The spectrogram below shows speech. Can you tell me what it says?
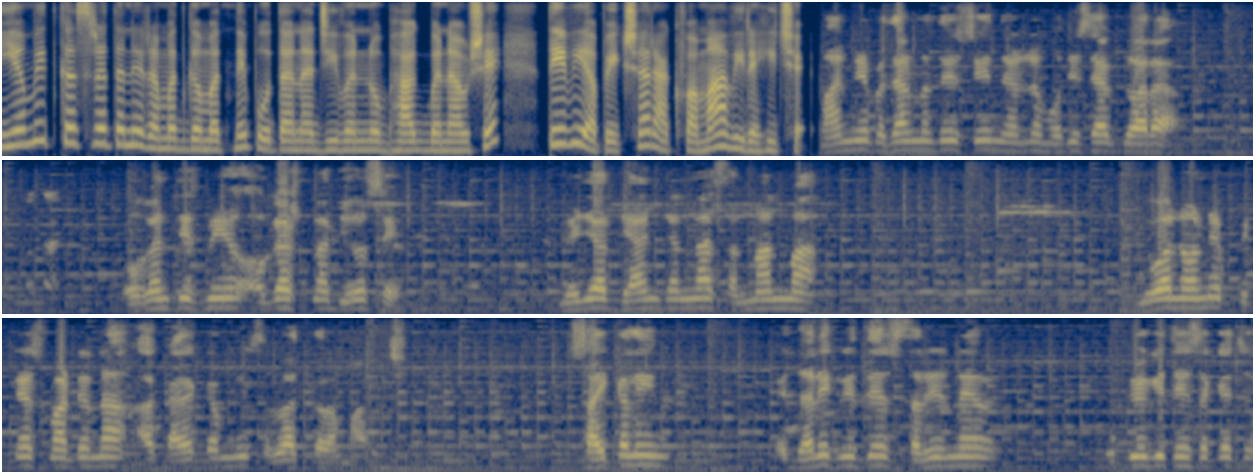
નિયમિત કસરત અને રમતગમતને પોતાના જીવનનો ભાગ બનાવશે તેવી અપેક્ષા રાખવામાં આવી રહી છે. માનનીય પ્રધાનમંત્રી શ્રી નરેન્દ્ર મોદી સાહેબ દ્વારા ઓગણત્રીસમી ઓગસ્ટના દિવસે મેજર ધ્યાનચંદના સન્માનમાં યુવાનોને ફિટનેસ માટેના આ કાર્યક્રમની શરૂઆત કરવામાં આવી છે. સાયકલિંગ એ દરેક રીતે શરીરને ઉપયોગી થઈ શકે છે.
